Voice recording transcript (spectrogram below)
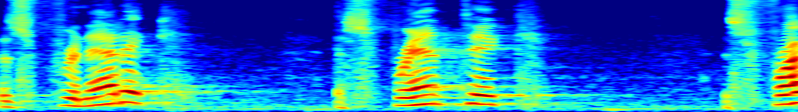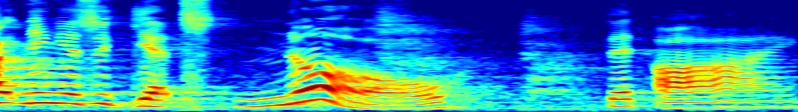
As frenetic, as frantic, as frightening as it gets, know that I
